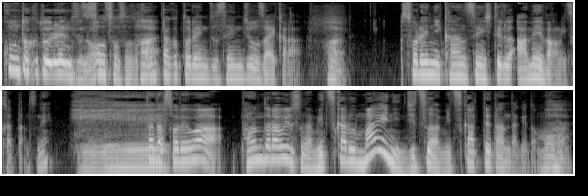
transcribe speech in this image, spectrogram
コンタクトレンズの？そうそうそう、はい、コンタクトレンズ洗浄剤から、はい、それに感染しているアメーバが見つかったんですね。ただそれはパンドラウイルスが見つかる前に実は見つかってたんだけども、はい、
